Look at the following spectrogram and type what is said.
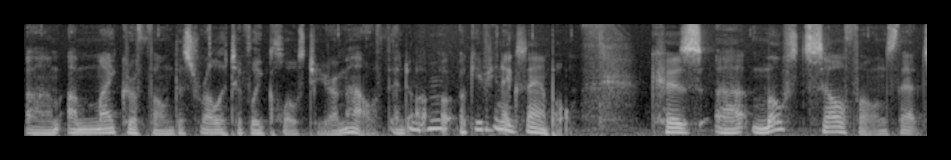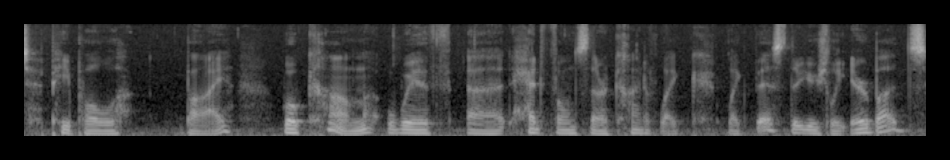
um, a microphone that's relatively close to your mouth. And I'll, I'll give you an example, because uh, most cell phones that people buy will come with uh, headphones that are kind of like like this. They're usually earbuds.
